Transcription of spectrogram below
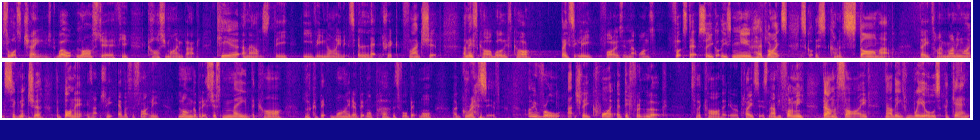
So what's changed? Well, last year, if you cast your mind back, Kia announced the EV9, its electric flagship. And this car, well, this car basically follows in that one's footsteps. So you've got these new headlights, it's got this kind of star map daytime running light signature. The bonnet is actually ever so slightly longer, but it's just made the car look a bit wider, a bit more purposeful, a bit more aggressive. Overall, actually quite a different look to the car that it replaces. Now, if you follow me down the side, now these wheels, again,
